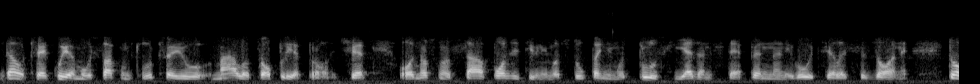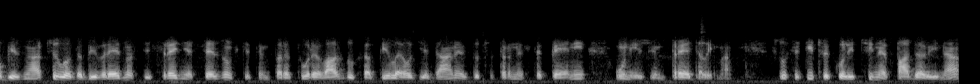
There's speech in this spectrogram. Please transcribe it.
Da očekujemo u svakom slučaju malo toplije proleće, odnosno sa pozitivnim odstupanjem od plus 1 stepen na nivou cijele sezone. To bi značilo da bi vrednosti srednje sezonske temperature vazduha bile od 11 do 14 stepeni u nižim predelima. Što se tiče količine padavina,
